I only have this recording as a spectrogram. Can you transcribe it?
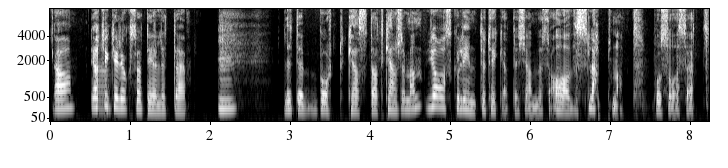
Ja, jag tycker också att det är lite, mm. lite bortkastat kanske. Men jag skulle inte tycka att det kändes avslappnat på så sätt.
